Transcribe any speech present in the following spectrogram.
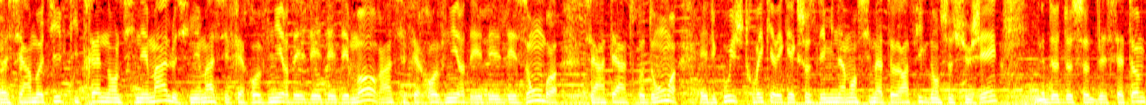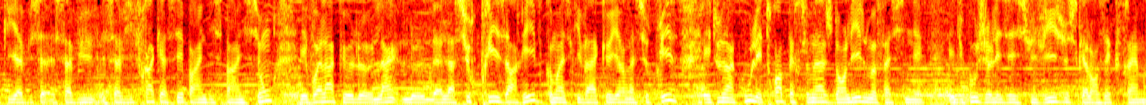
euh, c'est un motif qui traîne dans le cinéma. Le cinéma, c'est faire revenir des, morts, hein, c'est faire revenir des, ombres. C'est un théâtre d'ombre. Et du coup, je trouvais qu'il y avait quelque chose d'éminemment cinématographique dans ce sujet, de, de ce- de cet homme qui a vu sa, vie, fracassée par une disparition. Et voilà que la surprise arrive. Comment est-ce qu'il va accueillir la surprise? Et tout d'un coup, les trois personnages dans l'île me fascinaient. Et du coup, je les ai suivis jusqu'à leurs extrêmes.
